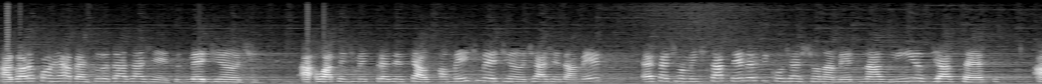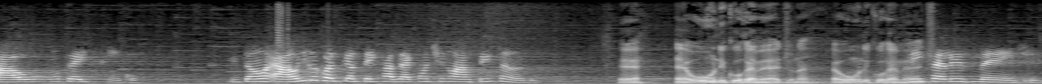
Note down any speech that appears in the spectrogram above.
agora com a reabertura das agências, mediante a- o atendimento presencial, somente mediante agendamento, efetivamente está tendo esse congestionamento nas linhas de acesso ao 135. Então, a única coisa que ele tem que fazer é continuar tentando. É, é o único remédio, né? É o único remédio. Infelizmente.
